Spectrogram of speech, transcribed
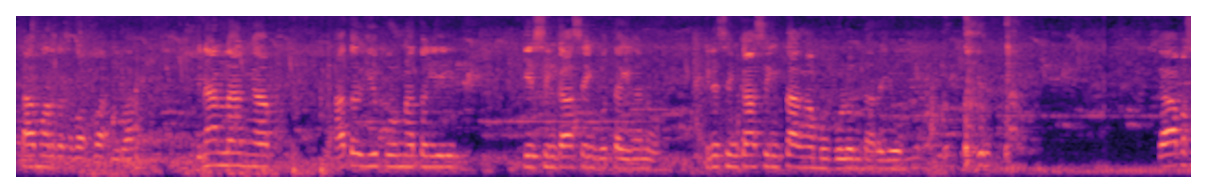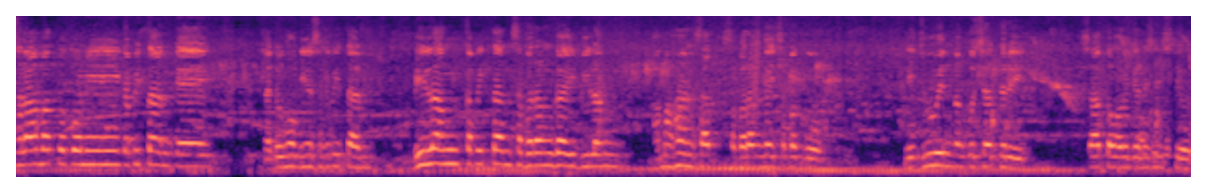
tama to sa baba di ba? Kinahanglan nga ato gyud pong nato kising-kasing butag yung ano kinising-kasing ta nga mo voluntaryo. Kaya pasalamat po ko ni Kapitan kay nadungog niyo sa Kapitan. Bilang Kapitan sa barangay, bilang amahan sa, sa barangay sa Bago, ni Juwin ng Kusyadri sa atong organisasyon.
